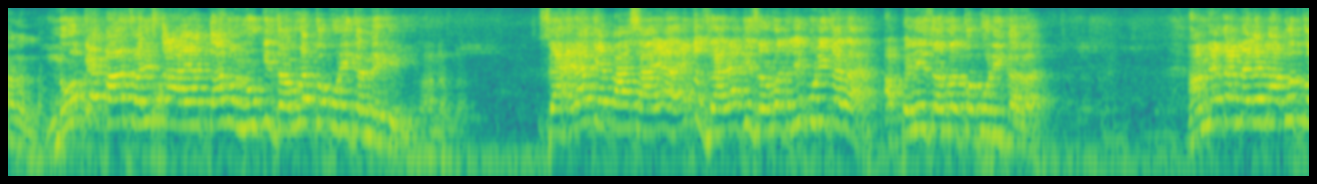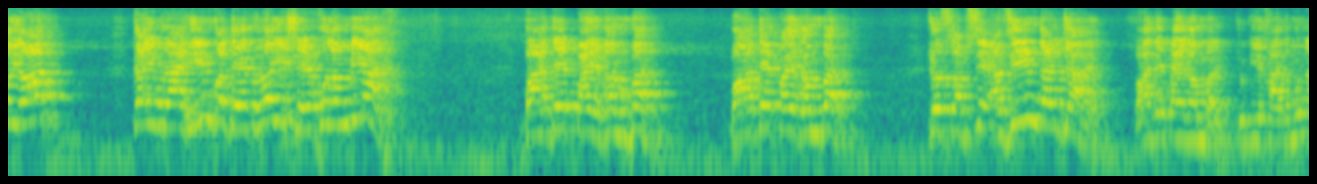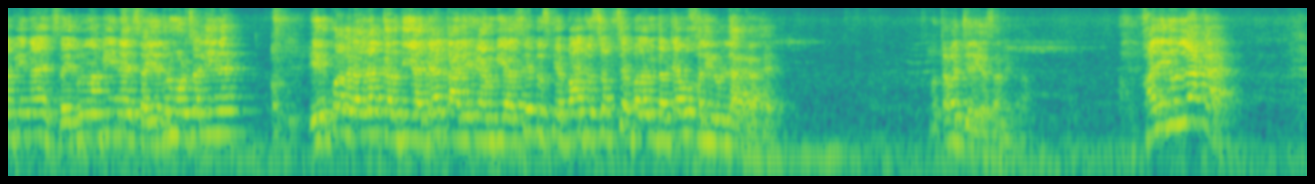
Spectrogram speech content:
سبحان اللہ. سبحان اللہ نوح کے پاس فرشتہ آیا تھا وہ نوح کی ضرورت کو پوری کرنے کے لیے۔ زہرا کے پاس آیا ہے تو زہرا کی ضرورت نہیں پوری کر رہا ہے اپنی ضرورت کو پوری کر رہا ہے۔ ہم نے کہا میرے معبود کوئی اور؟ کہ ابراہیم کو دیکھ لو یہ شیخ الانبیاء ہے۔ بعد پیغمبر بعد پیغمبر جو سب سے عظیم درجہ ہے۔ بعد پیغمبر چونکہ یہ خاتم النبین ہے سید النبین ہے سید المرسلین ہے ان کو اگر الگ کر دیا جائے تاریخ انبیاء سے، تو اس کے بعد جو سب سے بلند درجہ ہے وہ خلیل اللہ کا ہے۔ متوجہ رہے گا سامنے کا خلیل اللہ کا ہے۔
